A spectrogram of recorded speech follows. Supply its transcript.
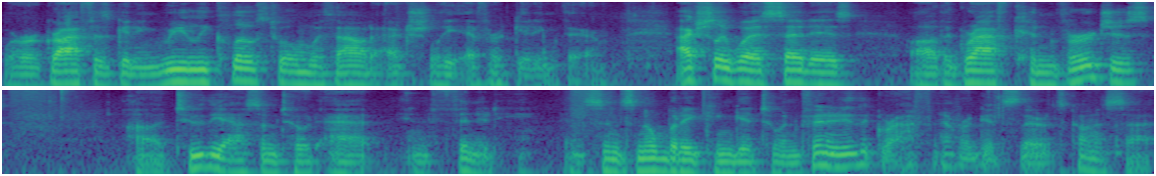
where a graph is getting really close to them without actually ever getting there. Actually, what I said is uh, the graph converges uh, to the asymptote at infinity. And since nobody can get to infinity, the graph never gets there. It's kind of sad.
